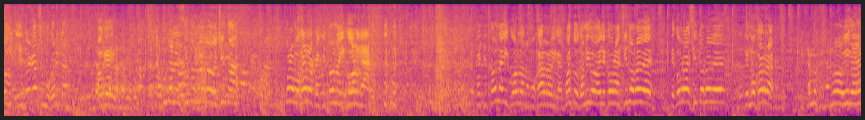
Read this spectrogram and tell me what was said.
son, le entregan su mojarita. Ok. Apúntale 109 a 80. Pura mojarra cachetona y gorda. cachetona y gorda la mojarra, oiga. ¿Cuántos amigos ahí le cobran? 109. Te cobran 109 de mojarra. Estamos en la nueva viga, ¿eh?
